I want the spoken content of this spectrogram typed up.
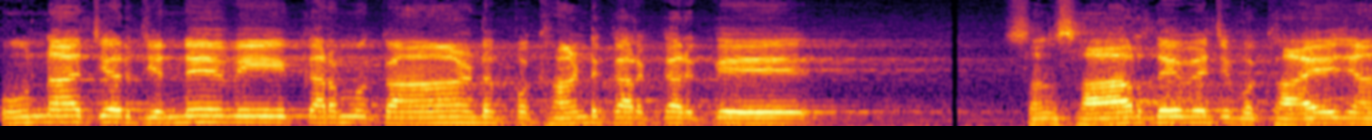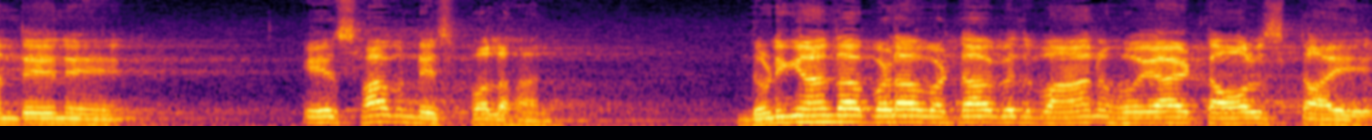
ਉਹਨਾਂ ਚਿਰ ਜਿੰਨੇ ਵੀ ਕਰਮ ਕਾਂਡ ਪਖੰਡ ਕਰ ਕਰਕੇ ਸੰਸਾਰ ਦੇ ਵਿੱਚ ਵਿਖਾਏ ਜਾਂਦੇ ਨੇ, ਇਹ ਸਭ ਨਿਸਫਲ ਹਨ। ਦੁਨੀਆ ਦਾ ਬੜਾ ਵੱਡਾ ਵਿਦਵਾਨ ਹੋਇਆ ਟਾਲਸਟਾਏ।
